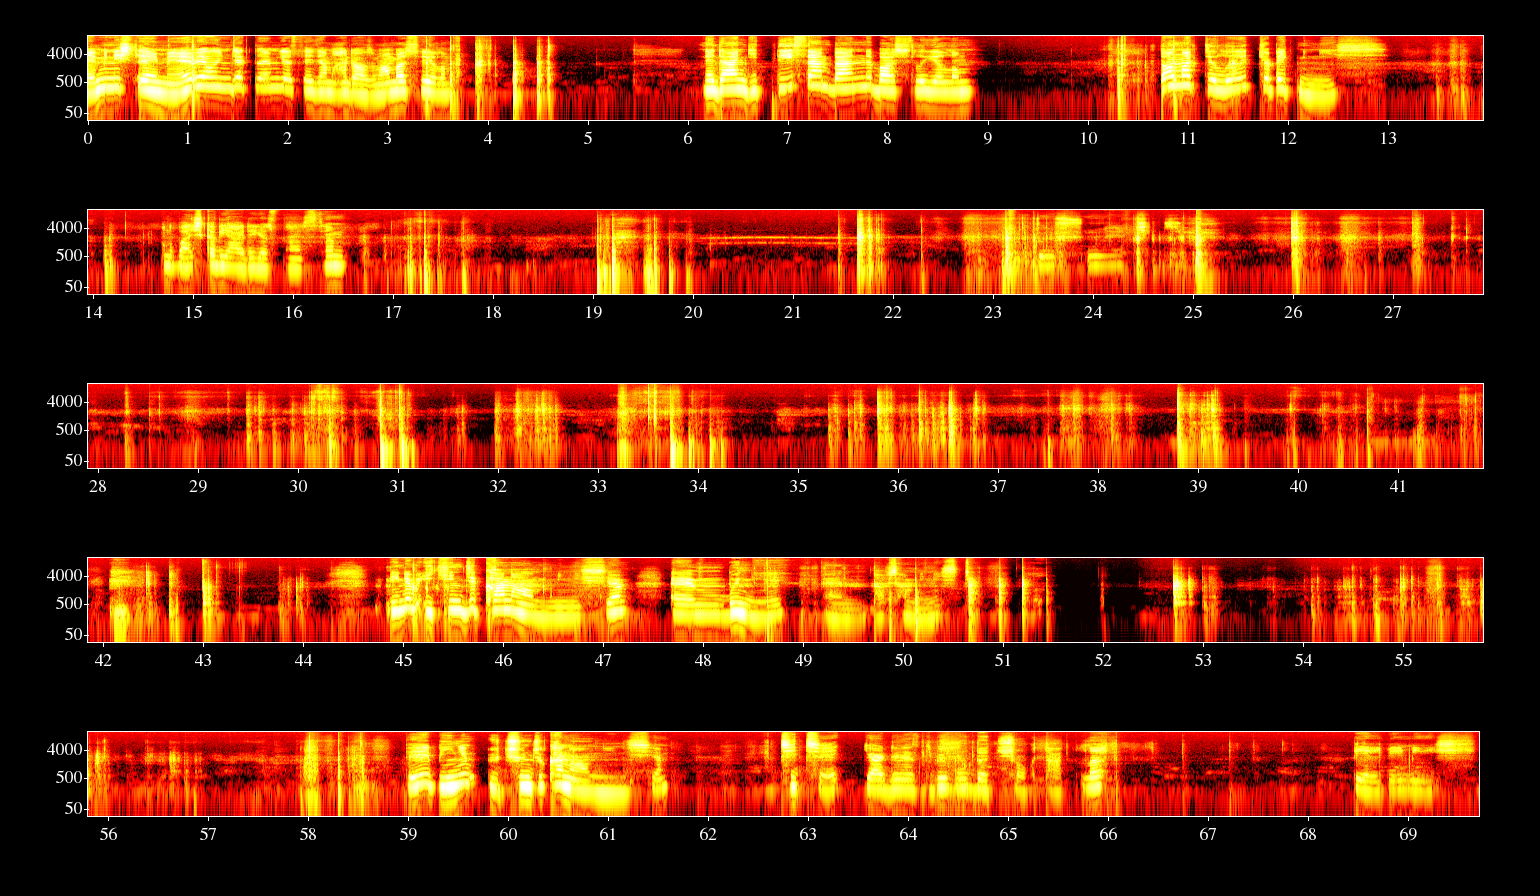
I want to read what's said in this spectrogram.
e, minişlerimi ve oyuncaklarımı göstereceğim. Hadi o zaman başlayalım. Neden gittiysen benle başlayalım. Dalmatçalı köpek miniş. Onu başka bir yerde göstersem. Dur çekeyim. Benim ikinci kanal minişim. Em, Bunny. Em, tavşan miniş. Ve benim üçüncü kanal minişim. Çiçek. Gördüğünüz gibi burada çok tatlı. Bir miniş.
